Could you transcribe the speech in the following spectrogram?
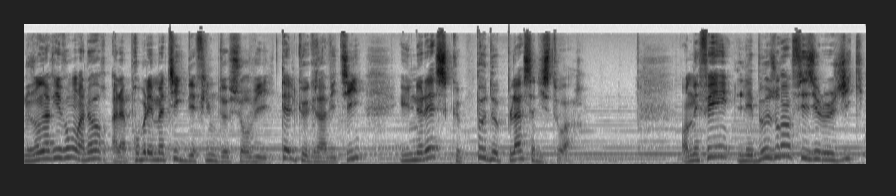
Nous en arrivons alors à la problématique des films de survie tels que Gravity, ils ne laissent que peu de place à l'histoire. En effet, les besoins physiologiques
